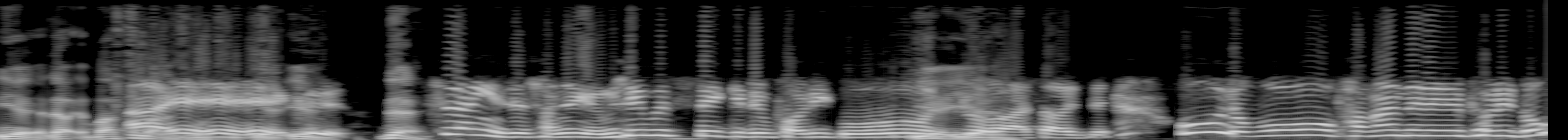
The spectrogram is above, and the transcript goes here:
예, 라, 말씀 아, 안 예, 하시면. 예, 예. 그, 네. 신랑이 이제 저녁에 음식물 쓰레기를 버리고 예, 예. 들어와서 이제, 어, 여보, 밤하늘의 별이 너무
